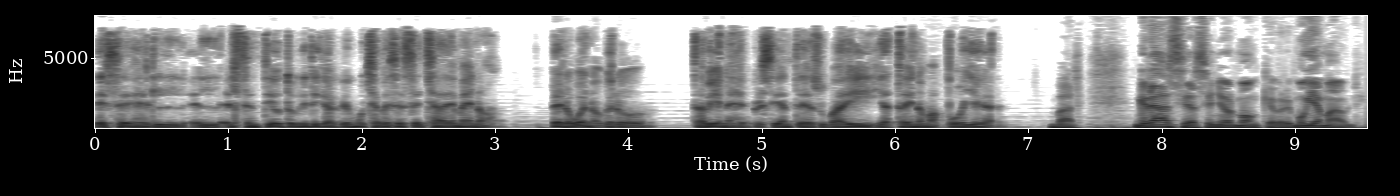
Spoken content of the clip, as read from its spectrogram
ese es el, el- el sentido de autocrítica que muchas veces se echa de menos. Pero bueno, pero está bien, es el presidente de su país y hasta ahí nomás puedo llegar. Vale. Gracias, señor Monkeberg, muy amable.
